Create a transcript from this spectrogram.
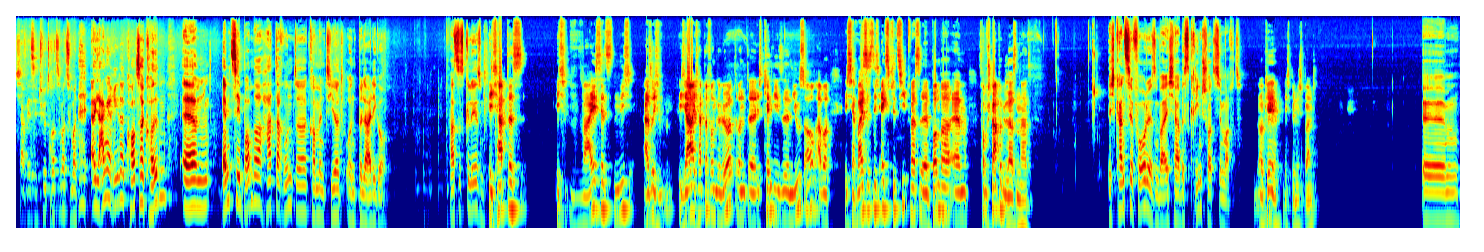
Ich habe jetzt die Tür trotzdem mal zumachen. Äh, lange Rede, kurzer Kolben. Ähm, MC Bomber hat darunter kommentiert und Beleidigung. Hast du es gelesen? Ich habe das, ich weiß jetzt nicht, also ich, ja, ich habe davon gehört und äh, ich kenne diese News auch, aber ich weiß jetzt nicht explizit, was äh, Bomber ähm, vom Stapel gelassen hat. Ich kann es dir vorlesen, weil ich habe Screenshots gemacht. Okay, ich bin gespannt. Ähm,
